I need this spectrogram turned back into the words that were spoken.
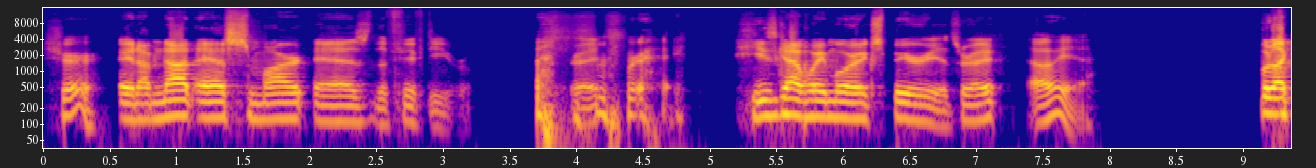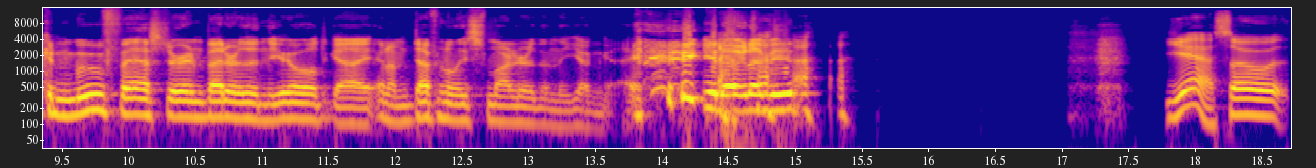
sure. And I'm not as smart as the 50 year old. Right. right. He's got way more experience, right? Oh yeah. But I can move faster and better than the old guy, and I'm definitely smarter than the young guy. you know what I mean? yeah. So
